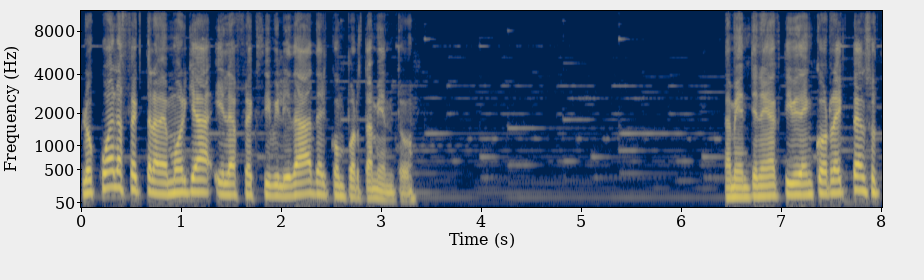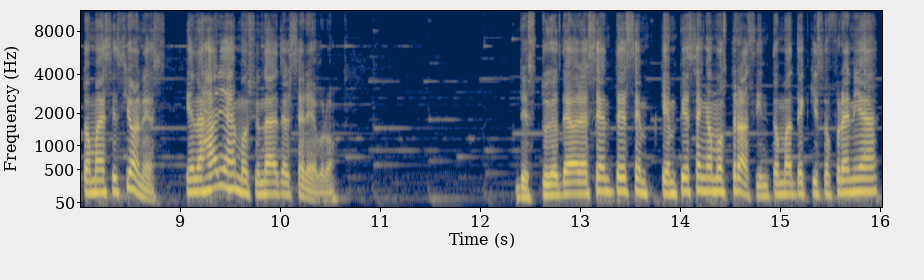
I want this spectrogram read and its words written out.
lo cual afecta la memoria y la flexibilidad del comportamiento. También tienen actividad incorrecta en su toma de decisiones, y en las áreas emocionales del cerebro. De estudios de adolescentes que empiezan a mostrar síntomas de esquizofrenia,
